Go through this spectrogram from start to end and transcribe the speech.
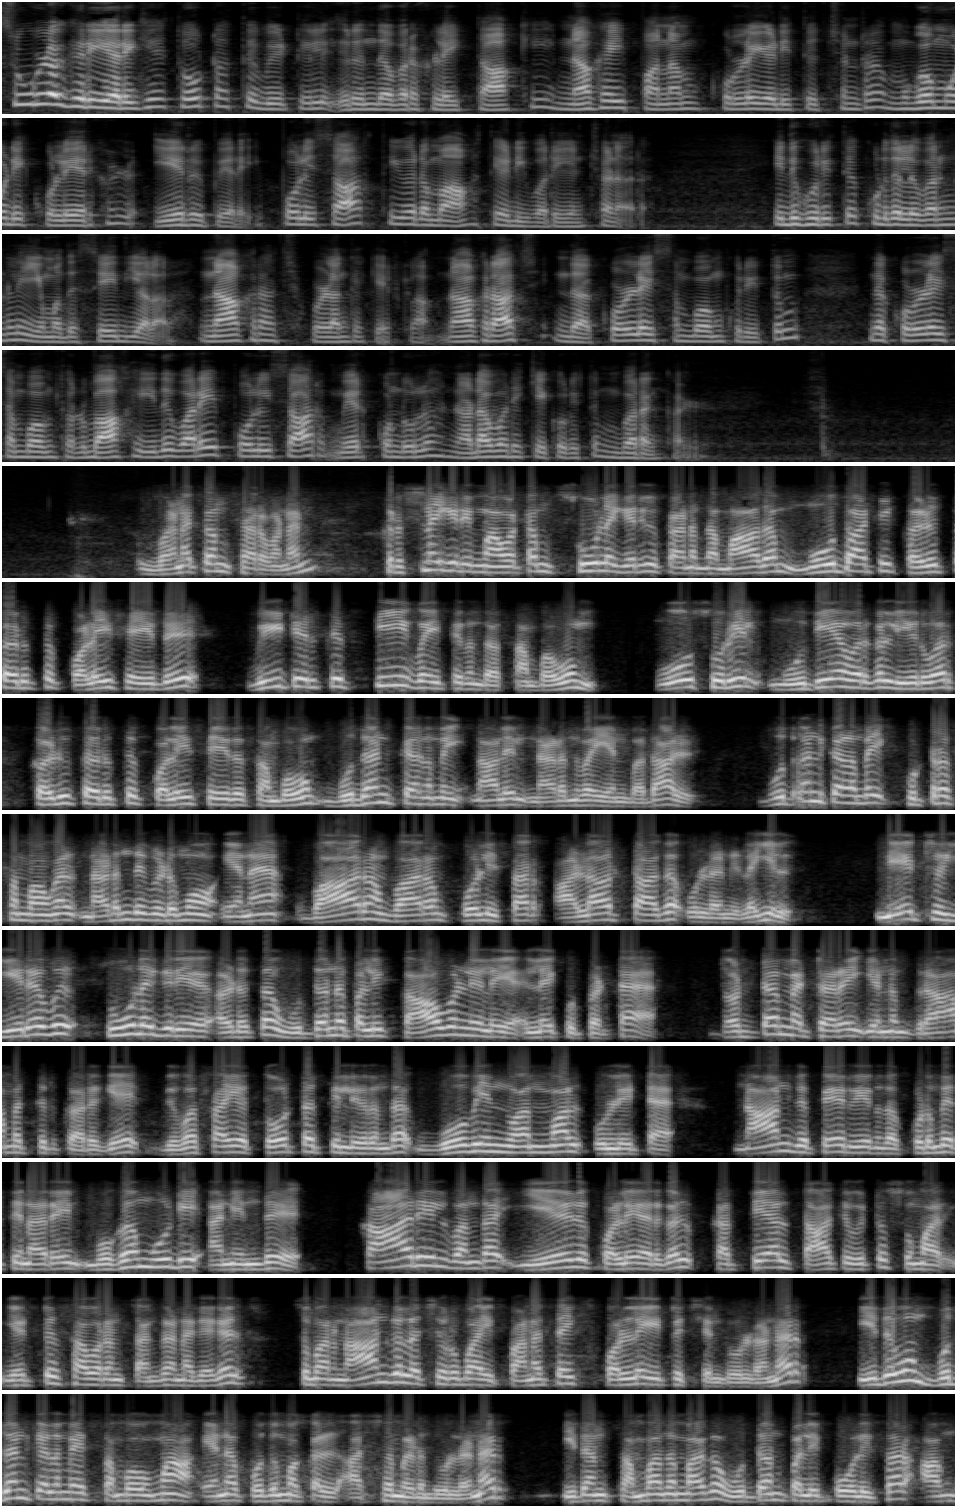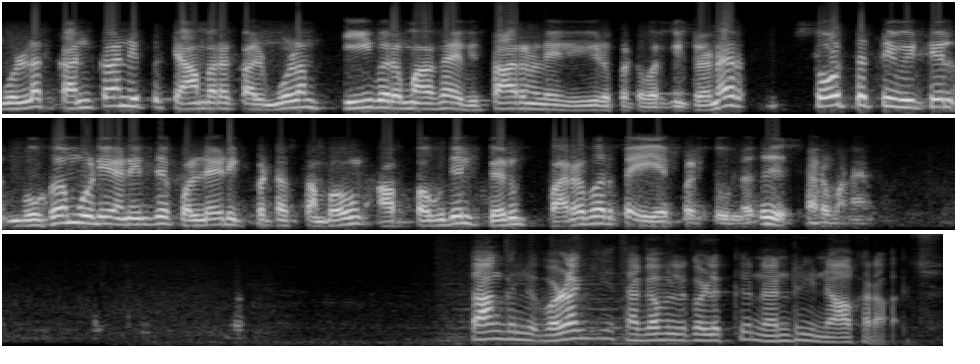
சூளகிரி அருகே தோட்டத்து வீட்டில் இருந்தவர்களை தாக்கி நகை பணம் கொள்ளையடித்துச் சென்ற முகமூடி கொள்ளையர்கள் ஏழு பேரை போலீசார் தீவிரமாக தேடி வருகின்றனர். இது குறித்த கூடுதல் விவரங்களை எமது செய்தியாளர் நாகராஜ் வழங்க கேட்கலாம். நாகராஜ் இந்த கொள்ளை சம்பவம் குறித்தும் இந்த கொள்ளை சம்பவம் தொடர்பாக இதுவரை போலீசார் மேற்கொண்டுள்ள நடவடிக்கை குறித்தும் விவரங்கள். வணக்கம் சரவணன். கிருஷ்ணகிரி மாவட்டம் சூளகிரியில் கடந்த மாதம் மூதாட்டி கழுத்தறுத்து கொலை செய்து வீட்டிற்கு தீ வைத்திருந்த சம்பவம் ஓசூரில் முதியவர்கள் இருவர் கழுத்தறுத்து கொலை செய்த சம்பவம் புதன்கிழமை நாளில் நடந்தவை என்பதால் புதன்கிழமை குற்ற சம்பவங்கள் நடந்துவிடுமோ என வாரம் வாரம் போலீசார் அலர்ட்டாக உள்ள நிலையில் நேற்று இரவு சூளகிரியை அடுத்த உத்தனப்பள்ளி காவல் நிலைய எல்லைக்குட்பட்ட தொட்டமெட்டரை என்னும் கிராமத்திற்கு அருகே விவசாய தோட்டத்தில் இருந்த கோவிந்தம்மாள் உள்ளிட்ட நான்கு பேர் இருந்த குடும்பத்தினரை முகமூடி அணிந்து காரில் வந்த ஏழு கொள்ளையர்கள் கத்தியால் தாக்கிவிட்டு சுமார் எட்டு சவரன் தங்க நகைகள் சுமார் நான்கு லட்சம் ரூபாய் பணத்தை கொள்ளையிட்டு சென்றுள்ளனர். இதுவும் புதன்கிழமை சம்பவமா என பொதுமக்கள் அச்சமிடந்துள்ளனர். இதன் சம்பந்தமாக உத்தன்பள்ளி போலீசார் அங்குள்ள கண்காணிப்பு கேமராக்கள் மூலம் தீவிரமாக விசாரணையில் ஈடுபட்டு வருகின்றனர். தோட்டத்து வீட்டில் முகமூடி அணிந்து கொள்ளையடிக்கப்பட்ட சம்பவம் அப்பகுதியில் பெரும் பரபரப்பை ஏற்படுத்தியுள்ளது. சரவணன். தாங்கள் வழங்கிய தகவல்களுக்கு நன்றி நாகராஜ்.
